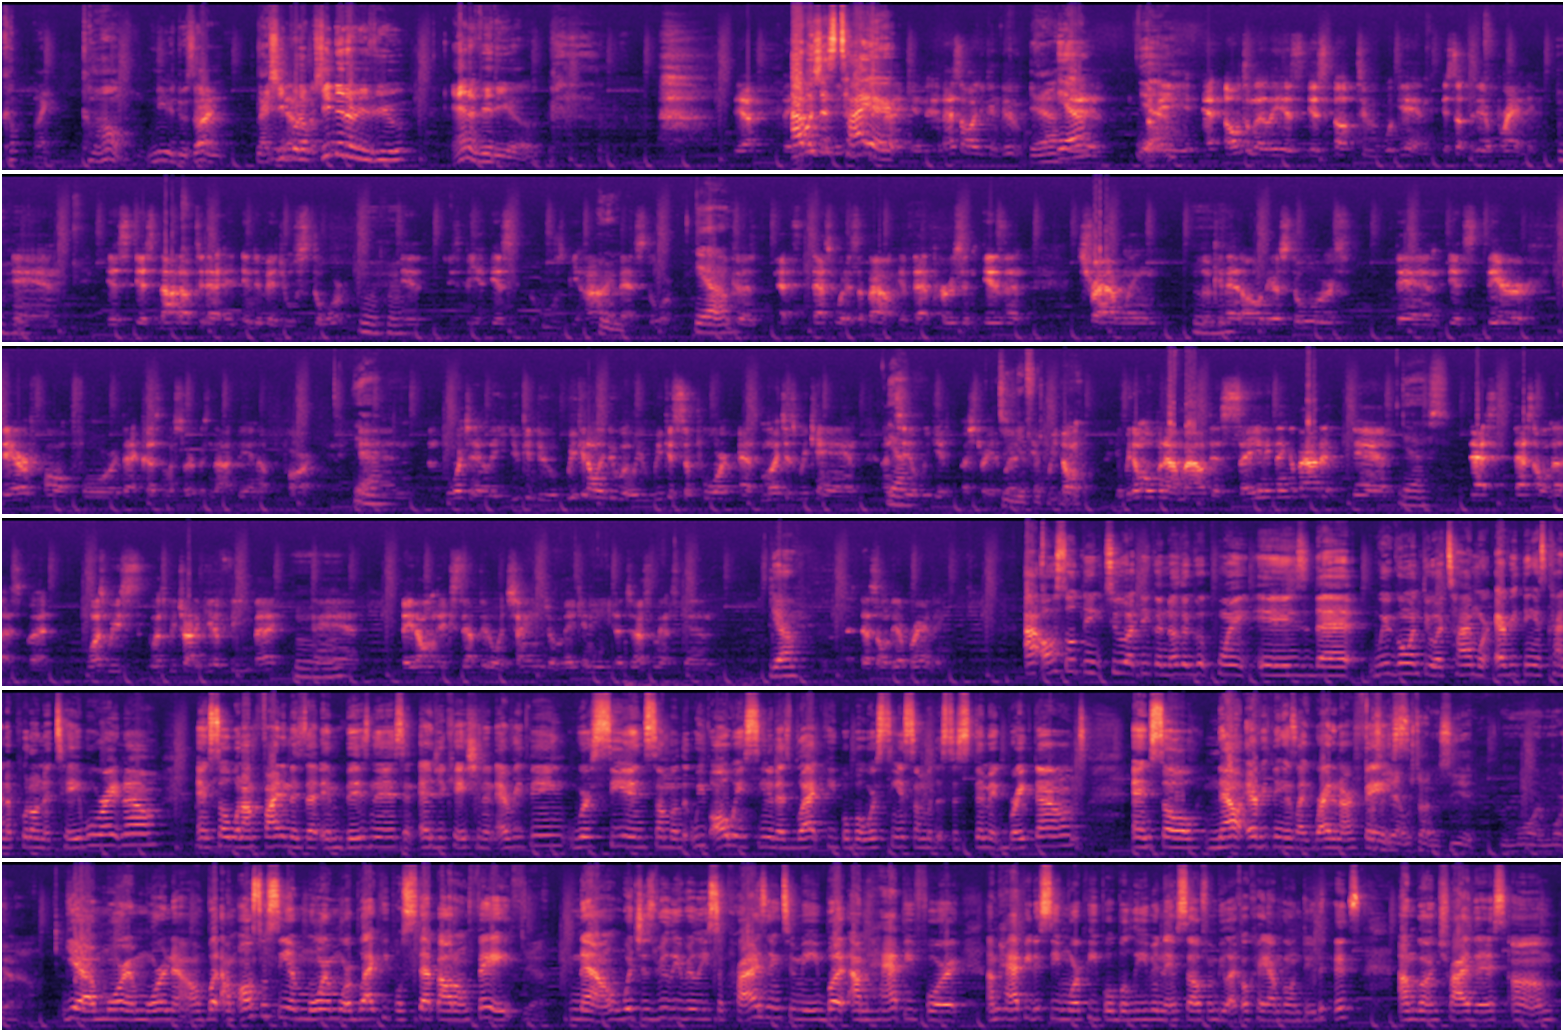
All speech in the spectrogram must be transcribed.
come like come home, you need to do something. Like she Yeah. put up, she did a review and a video. Yeah. they- I was just tired. And, and that's all you can do. Yeah, Yeah. And, Yeah. I mean, ultimately, it's, it's up to again, it's up to their branding, Mm-hmm. and it's it's not up to that individual store. Mm-hmm. It, it's, be, it's who's behind Who? that store. Yeah. Because that's that's what it's about. If that person isn't traveling, looking at all their stores, then it's their their fault for that customer service not being up to par. Yeah. And unfortunately, you can do. We can only do what we we can support as much as we can until Yeah. we get frustrated. Till But you get if we don't if we don't open our mouth and say anything about it, then Yes. that's that's on us. But once we once we try to give feedback Mm-hmm. and they don't accept it or change or make any adjustments, then Yeah. that's on their branding. I also think too, I think another good point is that we're going through a time where everything is kind of put on the table right now. And so what I'm finding is that in business and education and everything, we're seeing some of the we've always seen it as black people, but we're seeing some of the systemic breakdowns. And so now everything is like right in our So, face. yeah, we're starting to see it more and more Yeah. now. Yeah, more and more now. But I'm also seeing more and more black people step out on faith Yeah, now, which is really, really surprising to me. But I'm happy for it. I'm happy to see more people believe in themselves and be like, okay, I'm going to do this. I'm going to try this. Um,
